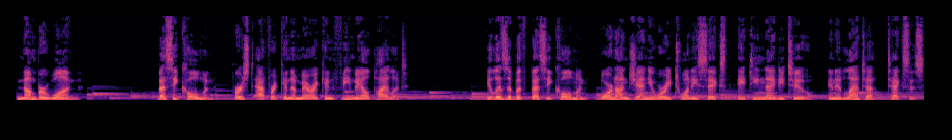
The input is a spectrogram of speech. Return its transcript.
Number 1. Bessie Coleman, first African American female pilot. Elizabeth Bessie Coleman, born on January 26, 1892, in Atlanta, Texas,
